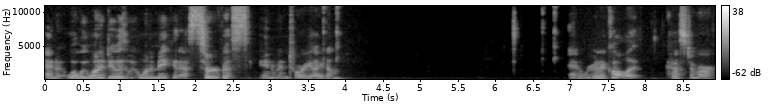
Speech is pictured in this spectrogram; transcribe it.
And what we want to do is we want to make it a service inventory item. And we're going to call it customer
